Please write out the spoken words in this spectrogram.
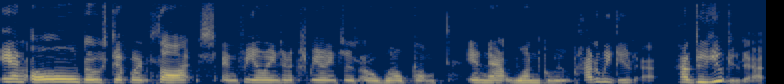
and all those different thoughts and feelings and experiences are welcome in that one group. How do we do that? How do you do that?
